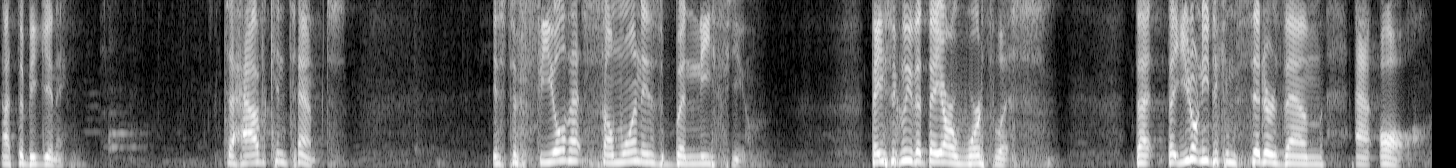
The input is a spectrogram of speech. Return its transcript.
at the beginning. To have contempt is to feel that someone is beneath you. Basically, that they are worthless, that, that you don't need to consider them at all.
